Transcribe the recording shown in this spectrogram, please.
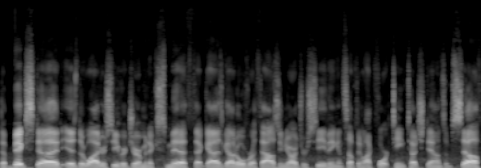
the big stud is the wide receiver Germanic Smith. That guy's got over a thousand yards receiving and something like 14 touchdowns himself.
